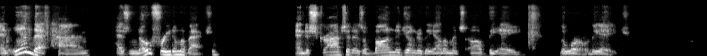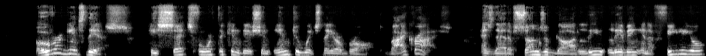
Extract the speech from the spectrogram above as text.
and in that time has no freedom of action, and describes it as a bondage under the elements of the age, the world, the age. Over against this, he sets forth the condition into which they are brought by Christ as that of sons of God, li- living in a filial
